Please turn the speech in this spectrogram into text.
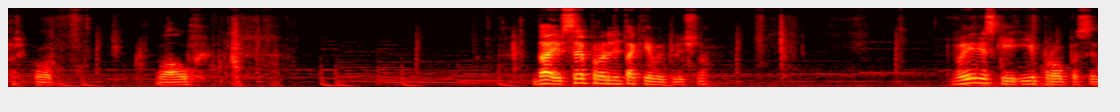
Прикол. Вау. Да, і все про літаки виключно. Вирізки і прописи.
